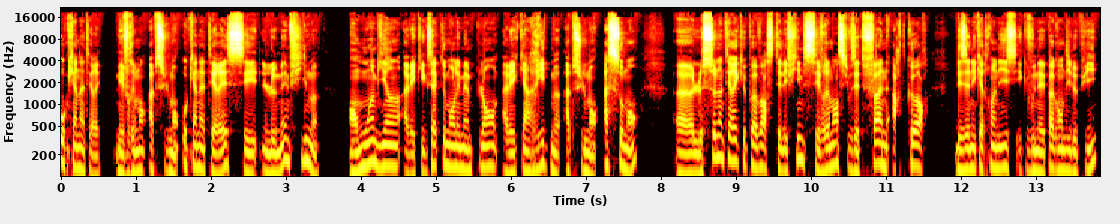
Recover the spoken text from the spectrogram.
aucun intérêt. Mais vraiment, absolument aucun intérêt. C'est le même film en moins bien, avec exactement les mêmes plans, avec un rythme absolument assommant. Euh, le seul intérêt que peut avoir ce téléfilm, c'est vraiment si vous êtes fan hardcore des années 90 et que vous n'avez pas grandi depuis.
